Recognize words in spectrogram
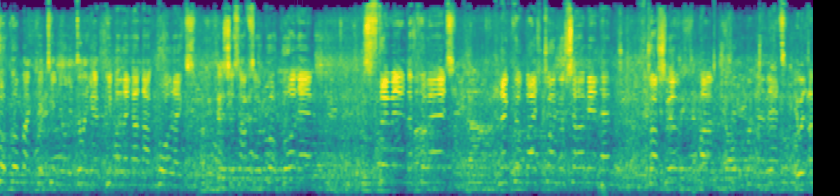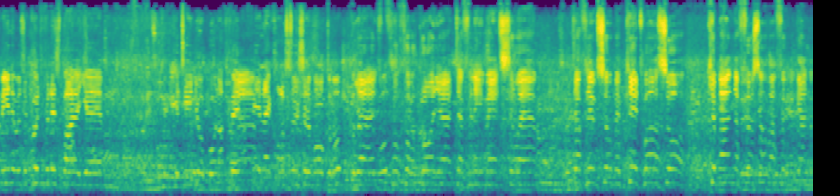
good goal by Coutinho. Don't get people like at that goal. Like, it's just absolutely good goal. Um, through in the Perez, like good by John Rosavi and um, Joselu. Bam, should have put it in the net. It was, I mean, it was a good finish by um, Coutinho, but I feel, I feel like Joselu should have him up. Yeah, for, for a goal, yeah, definitely, mate. So, um, definitely, so we played well. So, in the first half, I think again.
